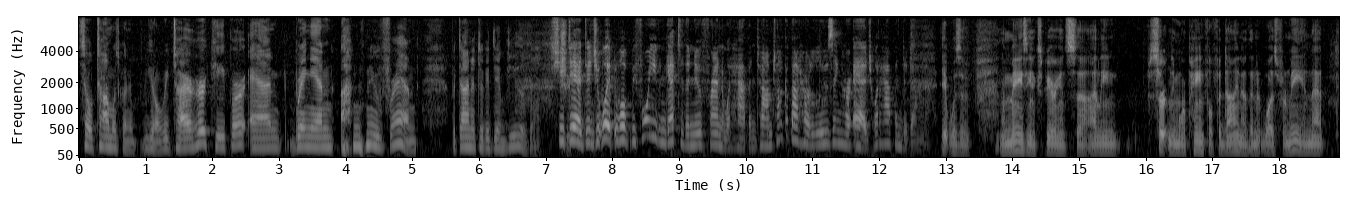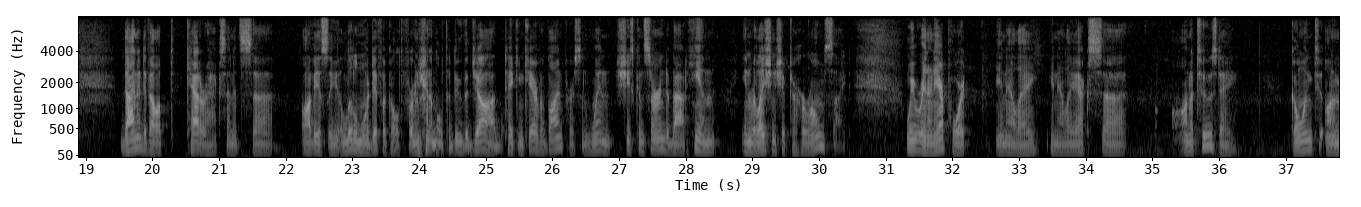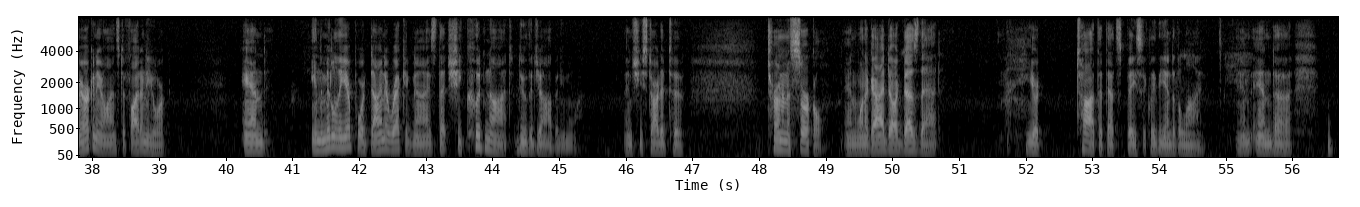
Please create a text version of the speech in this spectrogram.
so Tom was going to, you know, retire her keeper and bring in a new friend. But Dinah took a dim view of that. She, she did, did you? Wait, well, before you even get to the new friend and what happened, Tom, talk about her losing her edge. What happened to Dinah? It was a, an amazing experience, uh, Eileen. Certainly more painful for Dinah than it was for me, in that Dinah developed cataracts, and it's uh, obviously a little more difficult for an animal to do the job, taking care of a blind person, when she's concerned about him in relationship to her own sight. We were in an airport in LA, in LAX, uh, on a Tuesday going to, on American Airlines to fly to New York. And in the middle of the airport, Dinah recognized that she could not do the job anymore. And she started to turn in a circle. And when a guide dog does that, you're taught that that's basically the end of the line. And, and uh,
